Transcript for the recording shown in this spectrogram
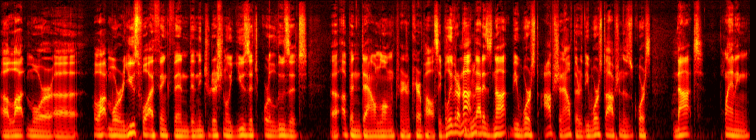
a lot more uh, a lot more useful i think than than the traditional use it or lose it uh, up and down long-term care policy. Believe it or not that is not the worst option out there. The worst option is of course not planning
